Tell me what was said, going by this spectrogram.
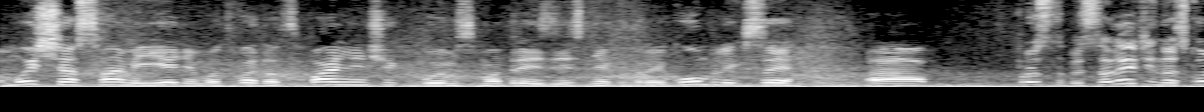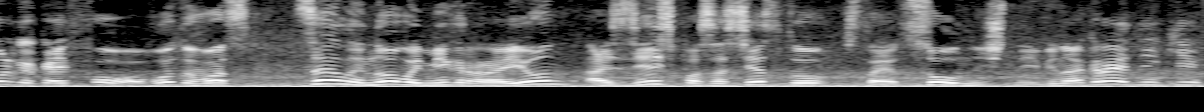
Мы сейчас с вами едем вот в этот спальничек, будем смотреть здесь некоторые комплексы. Просто представляете, насколько кайфово. Вот у вас целый новый микрорайон, а здесь по соседству стоят солнечные виноградники,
